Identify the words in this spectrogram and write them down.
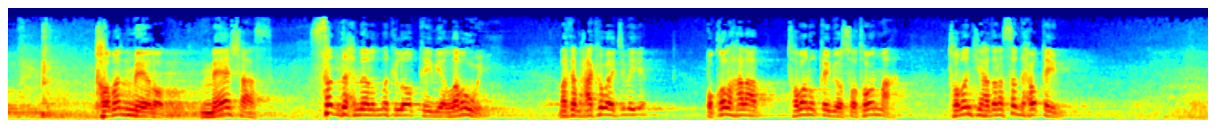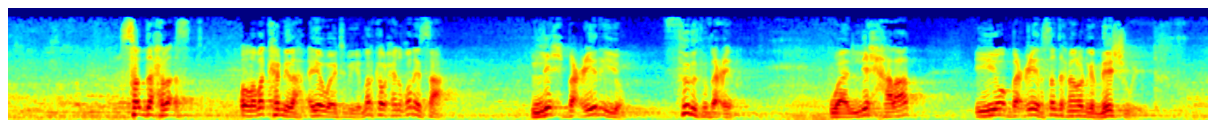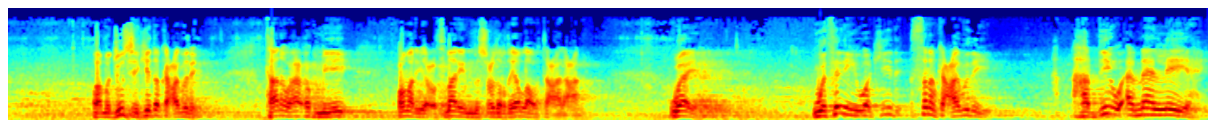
toban meelood meeshaas saddex meelood markii loo qaybiya laba wey. Marka maxaa ka waajibaya? Boqol halaad toban u qaybiyo soo toban maaha. Tobankii haddana saddex u qaybi saddexda laba ka ah ayaa waajibaya. Marka waxay noqonaysaa lix baciir iyo ulu baciir waa lix halaad iyo baciir saddex meeloo dhiga meeshi wey waa majuusi kii dabka caabudaya taana waxaa xukmiyey cumar iyo cuثmaan ibn mascuud radi allahu tacaala canhu. Waaya waanigii waa kii sanamka caabudayey haddii uu ammaan leeyahay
